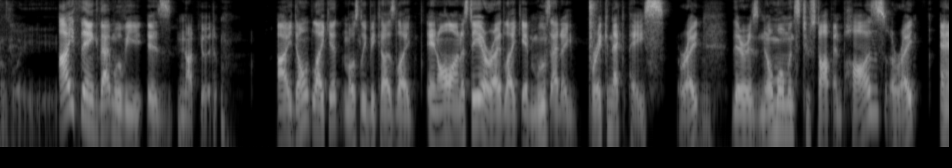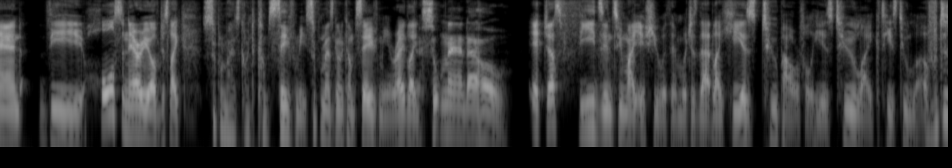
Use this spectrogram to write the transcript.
Oh boy. I think that movie is not good. I don't like it mostly because, like, in all honesty, all right, like it moves at a breakneck pace, all right? Mhm. There is no moments to stop and pause, all right? And the whole scenario of just like Superman's going to come save me, Superman's going to come save me, right? Like Superman, that hoe. It just feeds into my issue with him, which is that like he is too powerful, he is too liked, he's too loved,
